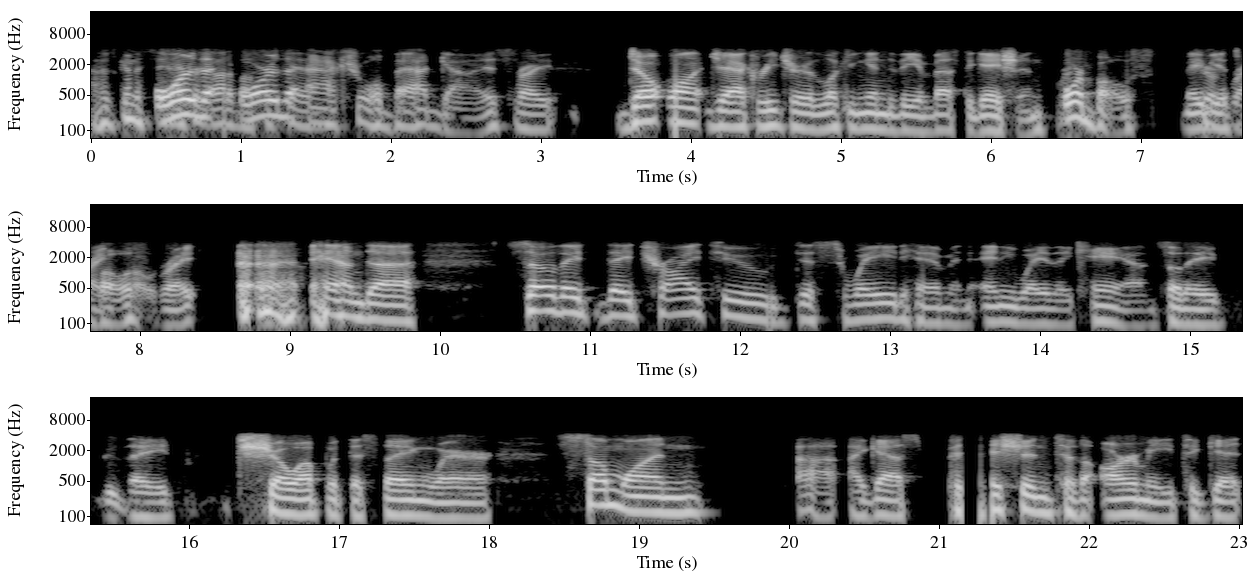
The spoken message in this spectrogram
I was gonna say or the or the kid. actual bad guys Right. don't want Jack Reacher looking into the investigation, or both. Maybe Sure, it's right, both, both. right? and uh, so they they try to dissuade him in any way they can. So they they show up with this thing where someone, uh, I guess, petitioned to the army to get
